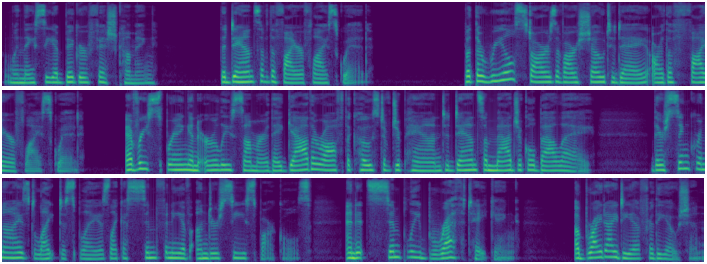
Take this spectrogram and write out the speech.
when they see a bigger fish coming the dance of the firefly squid. But the real stars of our show today are the firefly squid. Every spring and early summer, they gather off the coast of Japan to dance a magical ballet. Their synchronized light display is like a symphony of undersea sparkles, and it's simply breathtaking. A bright idea for the ocean.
